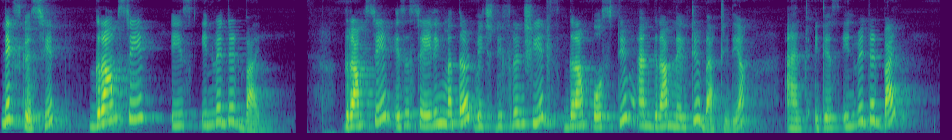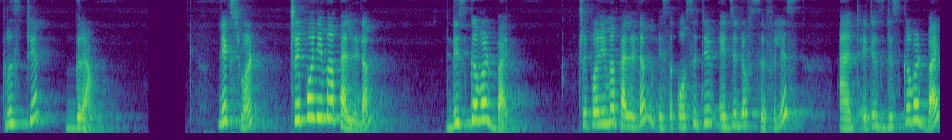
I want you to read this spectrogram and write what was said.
Next question. Gram stain is invented by Gram stain is a staining method which differentiates gram positive and gram negative bacteria and it is invented by Christian Gram. Next one. Treponema pallidum discovered by Treponema pallidum is a causative agent of syphilis and it is discovered by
